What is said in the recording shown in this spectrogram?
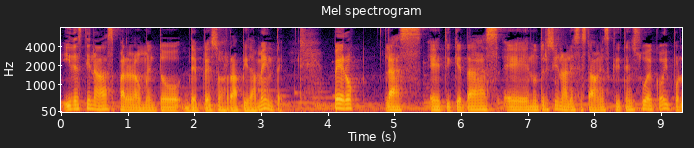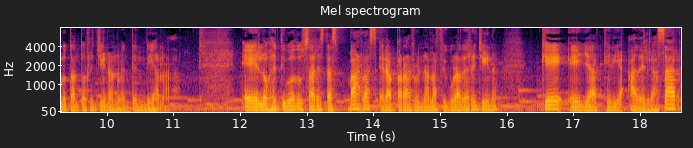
y destinadas para el aumento de peso rápidamente. Pero las etiquetas eh, nutricionales estaban escritas en sueco y por lo tanto Regina no entendía nada. El objetivo de usar estas barras era para arruinar la figura de Regina, que ella quería adelgazar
